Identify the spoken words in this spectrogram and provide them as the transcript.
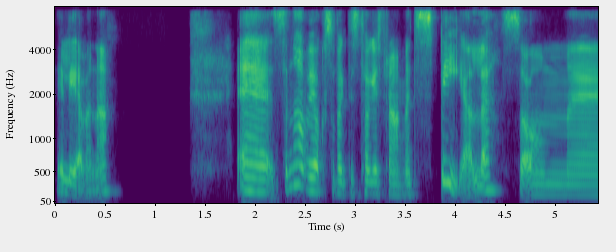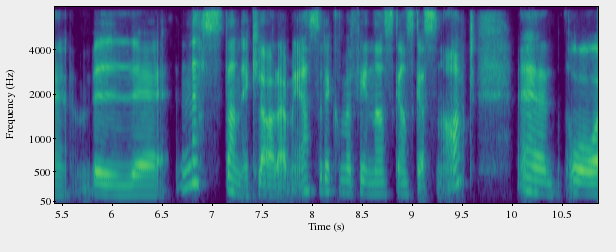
eleverna. Eh, sen har vi också faktiskt tagit fram ett spel som eh, vi eh, nästan är klara med så det kommer finnas ganska snart. Eh, och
